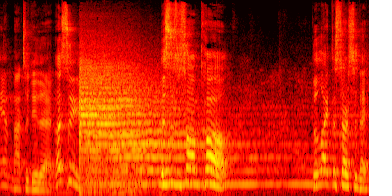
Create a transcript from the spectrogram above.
am not to do that. Let's see. This is a song called The Light That Starts The Day.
